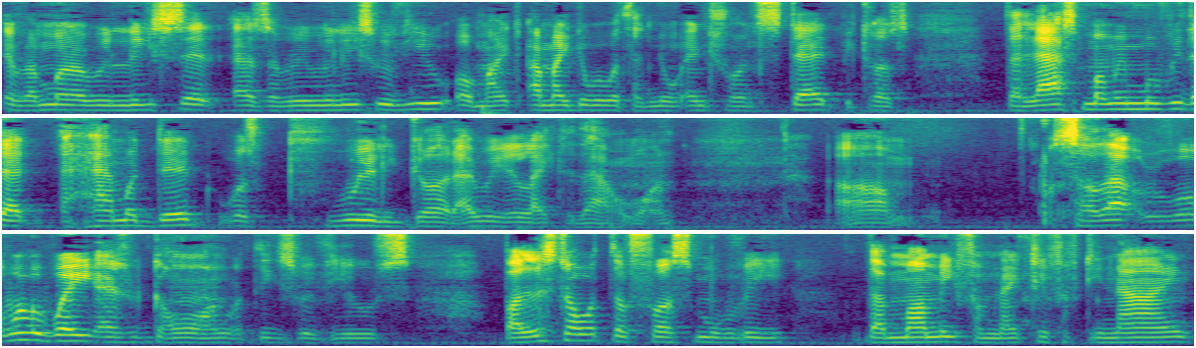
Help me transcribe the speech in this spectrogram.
if I'm gonna release it as a re-release review, or might I might do it with a new intro instead because the last Mummy movie that Hammer did was really good. I really liked that one. Um, so that we'll wait as we go on with these reviews. But let's start with the first movie, The Mummy from 1959,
